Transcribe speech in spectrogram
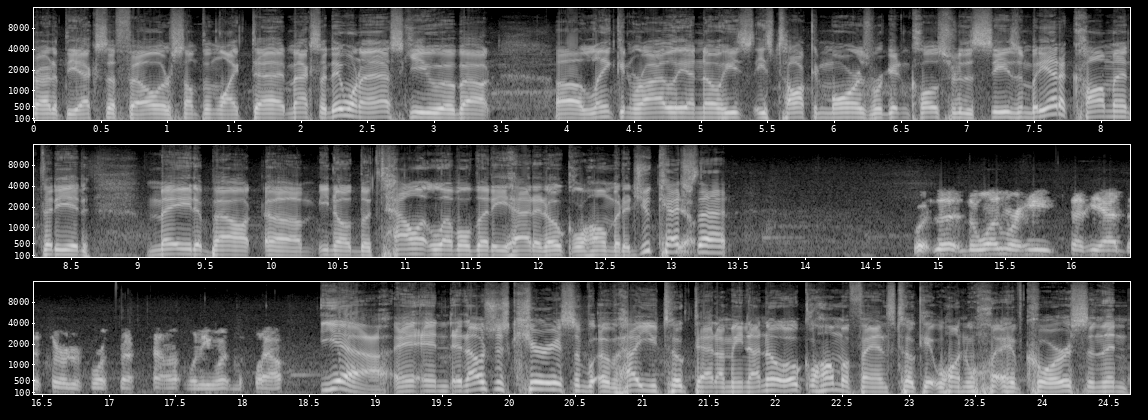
out at the XFL or something like that. Max, I did want to ask you about uh, Lincoln Riley. I know he's he's talking more as we're getting closer to the season, but he had a comment that he had made about um, you know the talent level that he had at Oklahoma. Did you catch yep. that? The the one where he said he had the third or fourth best talent when he went in the playoffs. Yeah, and, and I was just curious of, of, how you took that. I mean, I know Oklahoma fans took it one way, of course, and then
